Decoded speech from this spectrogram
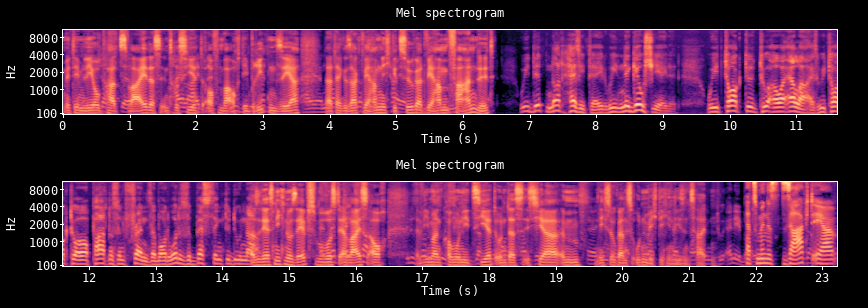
mit dem Leopard 2. Das interessiert offenbar auch die Briten sehr. Da hat er gesagt, wir haben nicht gezögert, wir haben verhandelt. We did not hesitate, we negotiated. we talk to, to our allies, we talk to our partners and friends about what is the best thing to do now. Also der ist nicht nur selbstbewusst, er weiß auch, wie man kommuniziert und das ist ja ähm, nicht so ganz unwichtig in diesen Zeiten. Ja, zumindest sagt er,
